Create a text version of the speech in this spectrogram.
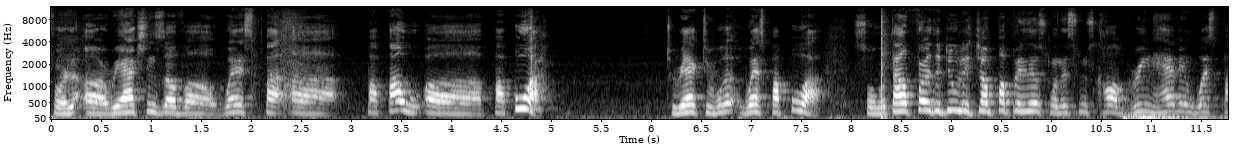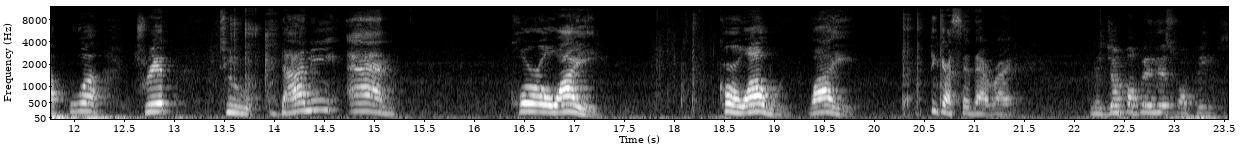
for uh, reactions of uh, West pa- uh, Papua, uh, Papua to react to West Papua. So without further ado, let's jump up in this one. This one's called Green Heaven West Papua trip to Dani and Korowai. Korowawi. Wai. I think I said that right. Let's jump up in this one, peeps.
